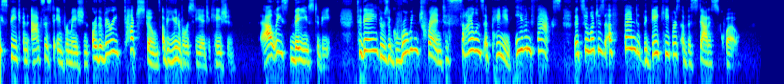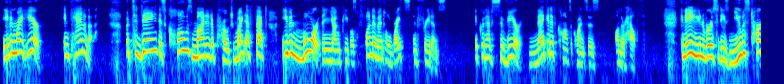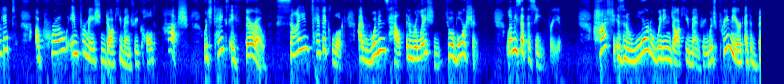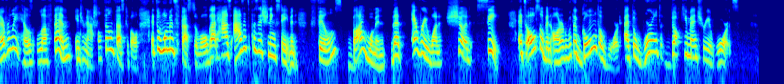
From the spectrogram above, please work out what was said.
Free speech and access to information are the very touchstones of a university education. At least they used to be. Today, there's a growing trend to silence opinion, even facts, that so much as offend the gatekeepers of the status quo, even right here in Canada. But today, this closed minded approach might affect even more than young people's fundamental rights and freedoms. It could have severe negative consequences on their health. Canadian University's newest target? A pro information documentary called Hush, which takes a thorough, scientific look at women's health in relation to abortion. Let me set the scene for you. Hush is an award winning documentary which premiered at the Beverly Hills La Femme International Film Festival. It's a women's festival that has as its positioning statement films by women that everyone should see. It's also been honored with a gold award at the World Documentary Awards.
